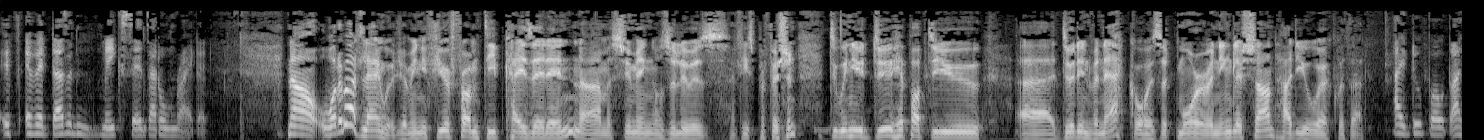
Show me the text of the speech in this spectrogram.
If if it doesn't make sense, I don't write it. Now, what about language? I mean, if you're from deep KZN, I'm assuming Zulu is at least proficient. Do, when you do hip hop, do you, uh, do it in vernac or is it more of an English sound? How do you work with that? I do both. I,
